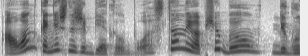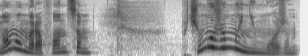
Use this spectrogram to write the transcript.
А он, конечно же, бегал Бостон и вообще был бегуном и марафонцем. Почему же мы не можем?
